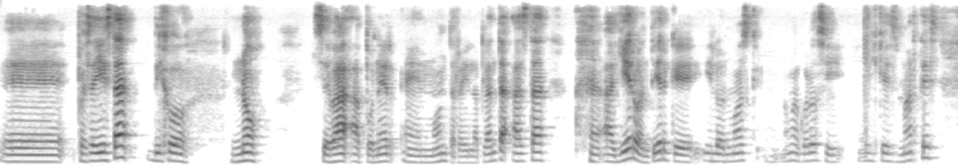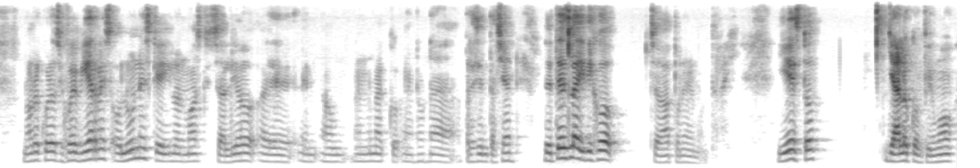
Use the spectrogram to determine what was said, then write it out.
Eh, pues ahí está, dijo no se va a poner en Monterrey la planta hasta ayer o antier que Elon Musk, no me acuerdo si es martes, no recuerdo si fue viernes o lunes que Elon Musk salió eh, en, una, en, una, presentación de Tesla y dijo se va a poner en Monterrey. Y esto ya lo confirmó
